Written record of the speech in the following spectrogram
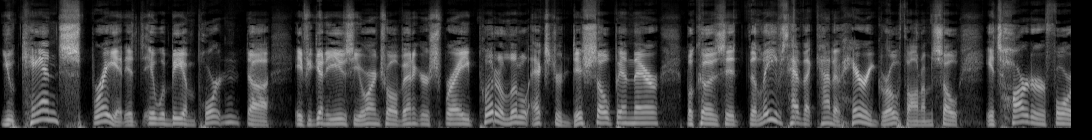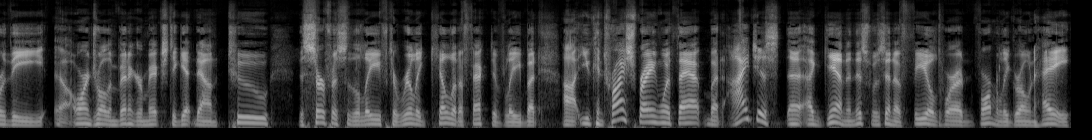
You can spray it. It it would be important uh, if you're going to use the orange oil vinegar spray. Put a little extra dish soap in there because it the leaves have that kind of hairy growth on them, so it's harder for the uh, orange oil and vinegar mix to get down to the surface of the leaf to really kill it effectively. But uh, you can try spraying with that. But I just, uh, again, and this was in a field where I'd formerly grown hay,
